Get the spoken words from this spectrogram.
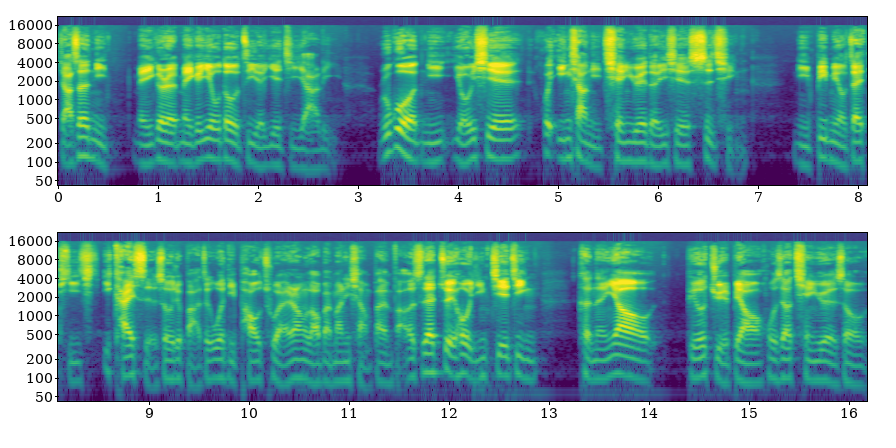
假设你每一个人每个业务都有自己的业绩压力，如果你有一些会影响你签约的一些事情，你并没有在提一开始的时候就把这个问题抛出来，让老板帮你想办法，而是在最后已经接近可能要比如绝标或者要签约的时候，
